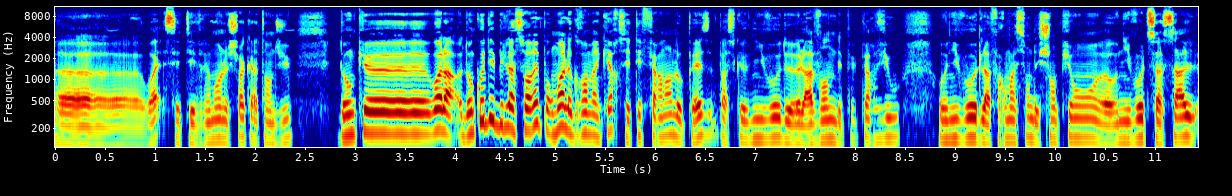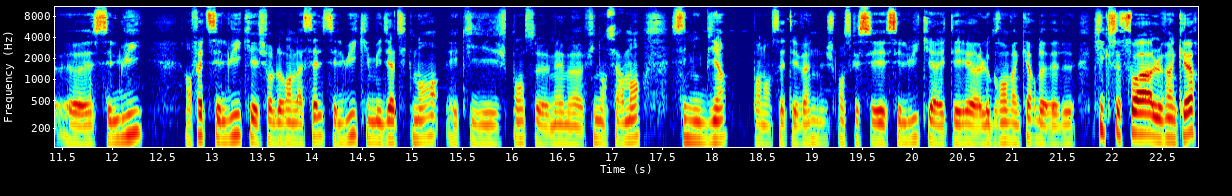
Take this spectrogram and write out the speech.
Euh, ouais, c'était vraiment le choc attendu. Donc euh, voilà. Donc au début de la soirée, pour moi, le grand vainqueur, c'était Fernand Lopez, parce que au niveau de la vente des pay-per-view, au niveau de la formation des champions, au niveau de sa salle, c'est lui En fait, c'est lui qui est sur le devant de la scène, c'est lui qui médiatiquement et qui, je pense, même financièrement, s'est mis bien pendant cet event. Je pense que c'est lui qui a été euh, le grand vainqueur de, qui que ce soit le vainqueur,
